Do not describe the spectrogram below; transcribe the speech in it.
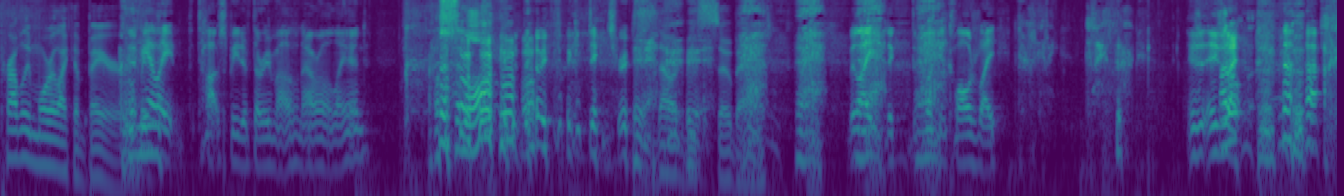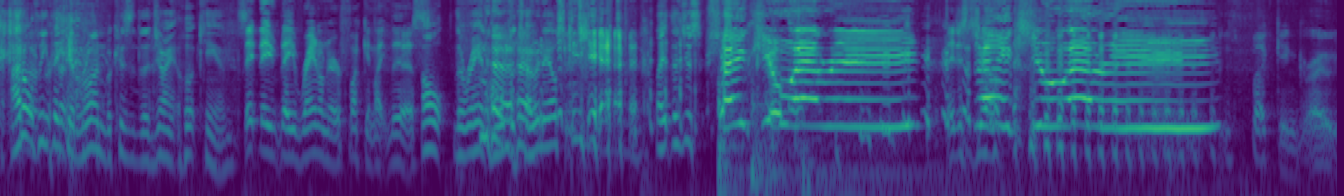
probably more like a bear. if he had like top speed of 30 miles an hour on land, A sloth? that'd be fucking dangerous. That would be so bad. But like the, the fucking claws were like. It's, it's I like don't, I don't think they could run because of the giant hook hands. they, they they ran on their fucking like this. Oh, they ran on the toenails. yeah. Like they're just. Sanctuary, They just jumped. sanctuary. It's fucking gross.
